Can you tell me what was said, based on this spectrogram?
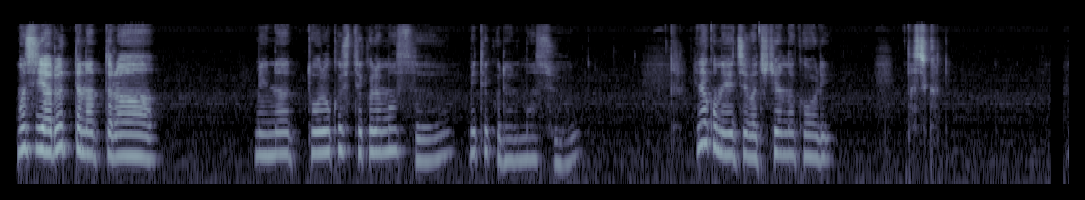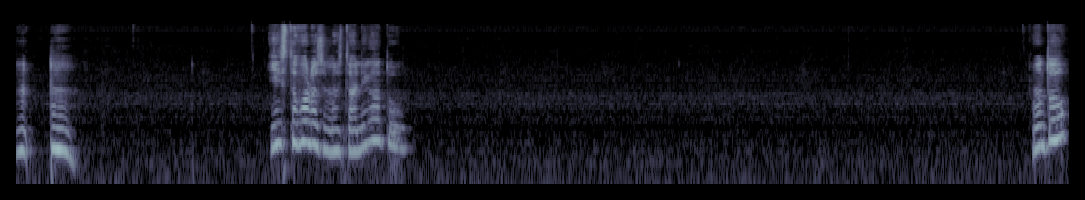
もしやるってなったらみんな登録してくれます？見てくれます？ひなこの YouTube は危険な香り。確かに。うんうん。インスタフォローしました。ありがとう。本当？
